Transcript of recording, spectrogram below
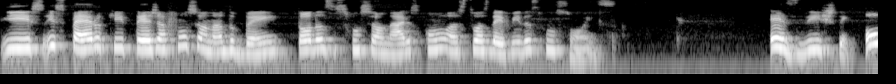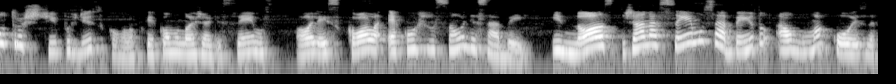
e espero que esteja funcionando bem todos os funcionários com as suas devidas funções. Existem outros tipos de escola, porque como nós já dissemos, olha, escola é construção de saber. E nós já nascemos sabendo alguma coisa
